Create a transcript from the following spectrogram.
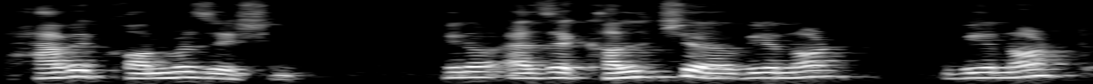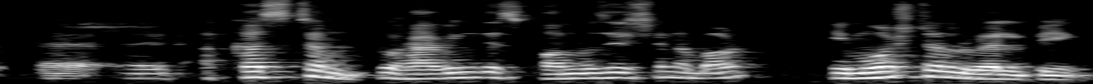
have a conversation. You know, as a culture, we are not we are not uh, uh accustomed to having this conversation about emotional well-being.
